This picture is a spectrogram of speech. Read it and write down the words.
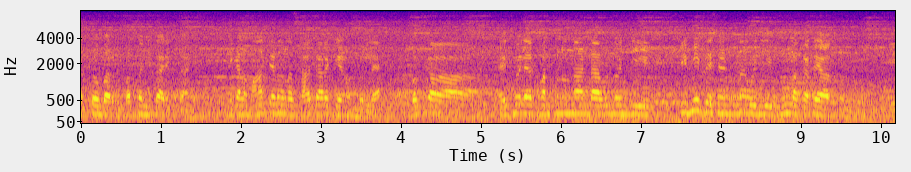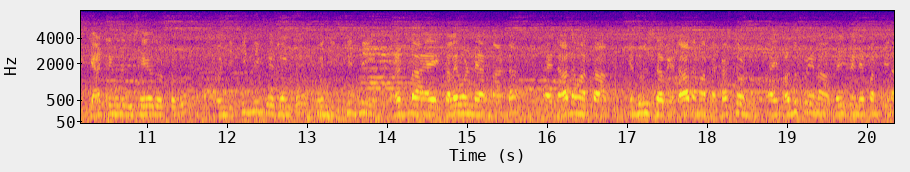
ಅಕ್ಟೋಬರ್ ಇಪ್ಪತ್ತೊಂದು ತಾರೀಕು ದಾನಿ. ಈಗೆಲ್ಲ ಮಾತೇನಲ್ಲ ಸಹಕಾರಕ್ಕೆ ಏನೊಂದಿಲ್ಲ ಬೊಕ್ಕ ಆ್ಯಕ್ಚುಲಿ ಅದು ಪನ್ಪುನೊಂದಾಂಡ ಒಂದೊಂಜಿ ಕಿಡ್ನಿ ಪೇಷಂಟ್ನ ಒಂಜಿ ಮೂಲ ಕಥೆ ಈ ಕ್ಯಾಟ್ರಿಂಗ್ನ ವಿಷಯದೊಟ್ಟಿಗೂ ಒಂದು ಕಿಡ್ನಿ ಪೇಷಂಟ್, ಒಂದು ಕಿಡ್ನಿ ರಡ್ಡ ಐ ಕಲೆಗೊಂಡೆ ಅಂದಾಂಡ ಐ ದಾದ ಮಾತ ಎದುರಿಸವೆ. ದಾದ ಮಾತ ಕಷ್ಟ ಉಂಟು ಐ ಬದುಕೇನ ಸೈಪೇನೆ ಪಂಪಿನ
